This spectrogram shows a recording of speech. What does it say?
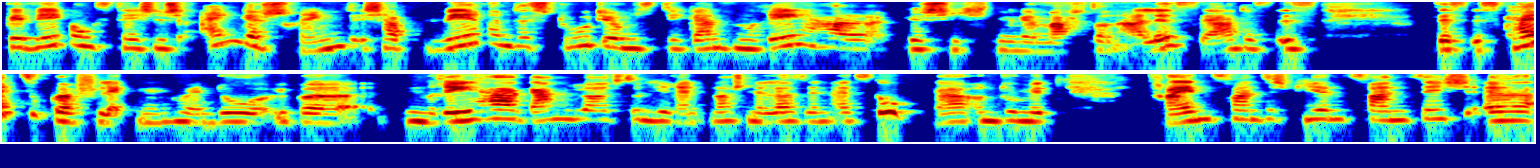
bewegungstechnisch eingeschränkt. Ich habe während des Studiums die ganzen Reha-Geschichten gemacht und alles. Ja, das ist, das ist kein Zuckerschlecken, wenn du über einen Reha-Gang läufst und die Rentner schneller sind als du. Ja, und du mit 23, 24 äh,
